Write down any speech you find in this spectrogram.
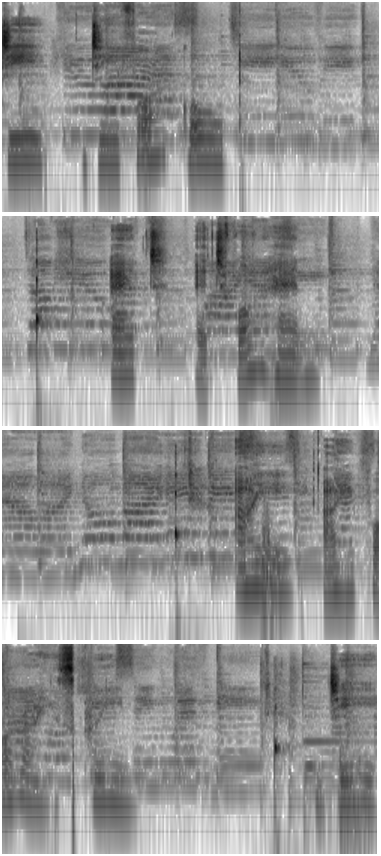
G. G for goat. H. H for hen. I. I for ice cream. J.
